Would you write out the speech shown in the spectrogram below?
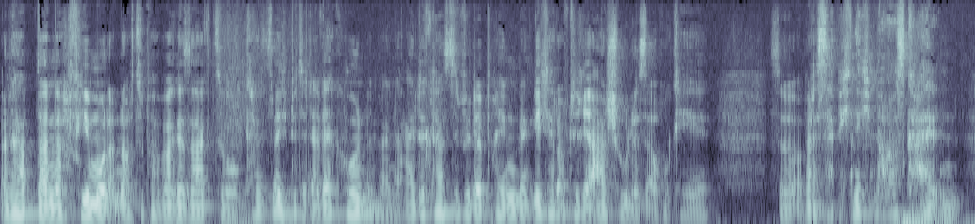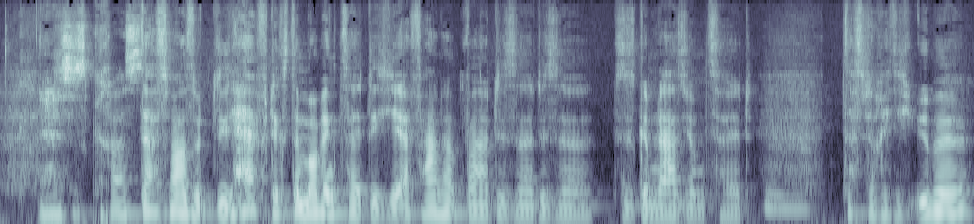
Und habe dann nach vier Monaten noch zu Papa gesagt, so, kannst du mich bitte da wegholen, in meine alte Klasse wieder bringen, dann gehe ich halt auf die Realschule, ist auch okay. So, aber das habe ich nicht mehr ausgehalten. ja, das ist krass. Das war so die heftigste Mobbingzeit, die ich je erfahren habe, war diese, diese, diese Gymnasiumzeit. Das war richtig übel.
